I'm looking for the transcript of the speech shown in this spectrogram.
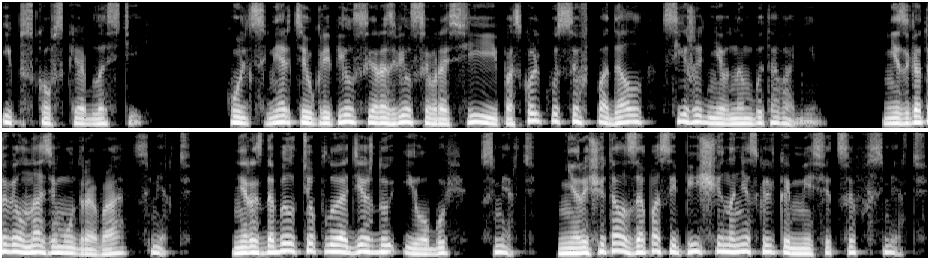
и Псковской областей. Культ смерти укрепился и развился в России, поскольку совпадал с ежедневным бытованием. Не заготовил на зиму дрова — смерть. Не раздобыл теплую одежду и обувь — смерть. Не рассчитал запасы пищи на несколько месяцев — смерть.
